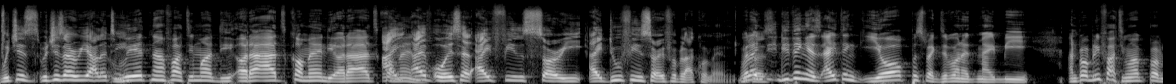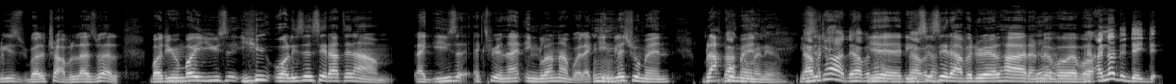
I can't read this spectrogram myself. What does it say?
which is which is a reality. Wait now, Fatima. The other ads comment. The other ads I, comment. I've always said I feel sorry. I do feel sorry for black women. Well, like, the, thing is, I think your perspective on it might be, and probably Fatima probably is well traveled as well. But you remember you used to, you always say that in um like you used to experience that in England now, but like English women, black. Black women, women, yeah. They have it hard. They have it yeah, hard. they They used to say they have it real hard and whatever, whatever. I know that they, they-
